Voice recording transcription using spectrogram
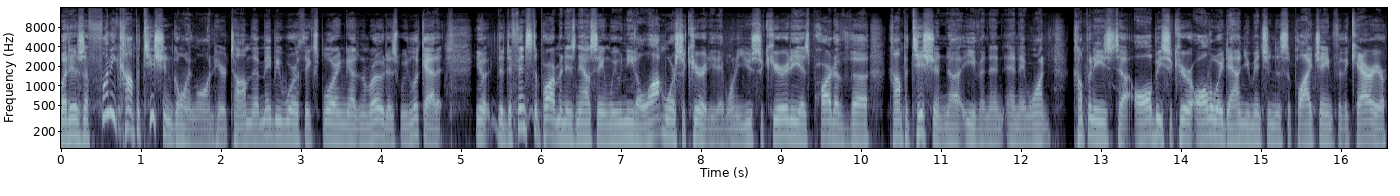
But there's a funny competition going on here, Tom, that may be worth exploring down the road as we look at it. You know, the Defense Department is now saying we need a lot more security. They want to use security as part of the competition, uh, even, and, and they want companies to all be secure all the way down. You mentioned the supply chain for the carrier,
